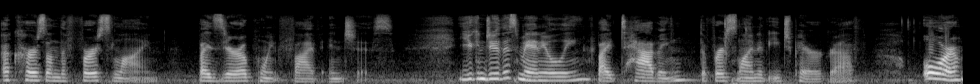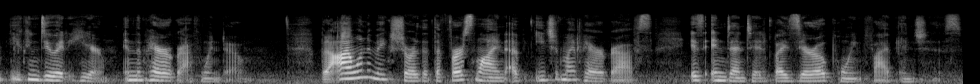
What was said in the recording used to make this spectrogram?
occurs on the first line by 0.5 inches. You can do this manually by tabbing the first line of each paragraph or you can do it here in the paragraph window. But I want to make sure that the first line of each of my paragraphs is indented by 0.5 inches.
